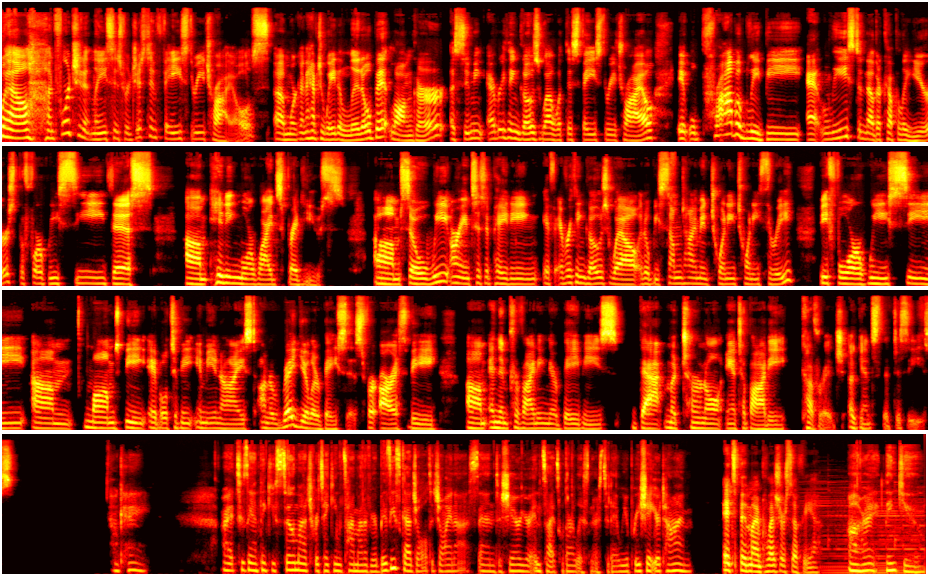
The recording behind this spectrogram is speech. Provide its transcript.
Well, unfortunately, since we're just in phase three trials, um, we're going to have to wait a little bit longer. Assuming everything goes well with this phase three trial, it will probably be at least another couple of years before we see this um, hitting more widespread use. Um, so we are anticipating if everything goes well, it'll be sometime in 2023 before we see um, moms being able to be immunized on a regular basis for RSV um, and then providing their babies that maternal antibody coverage against the disease. Okay. All right, Suzanne, thank you so much for taking the time out of your busy schedule to join us and to share your insights with our listeners today. We appreciate your time. It's been my pleasure, Sophia. All right, thank you.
